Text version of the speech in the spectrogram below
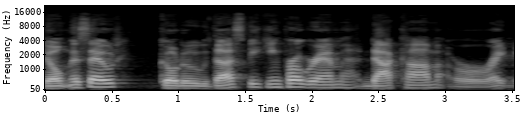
Don't miss out. Go to thespeakingprogram.com right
